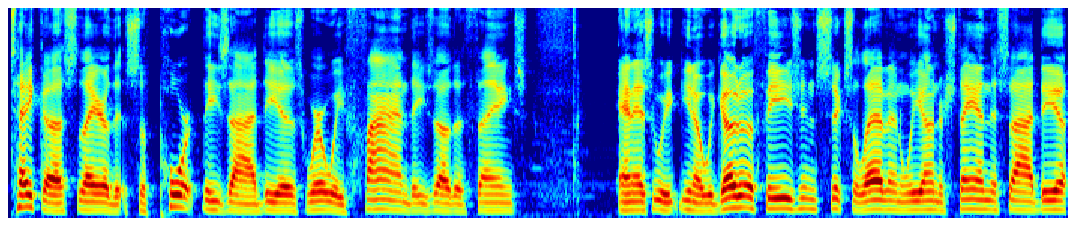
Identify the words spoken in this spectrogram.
take us there that support these ideas, where we find these other things. And as we, you know, we go to Ephesians 6:11, we understand this idea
